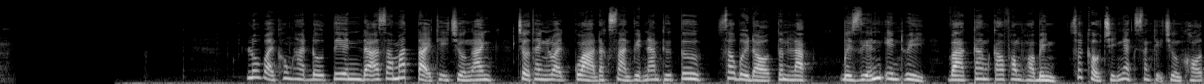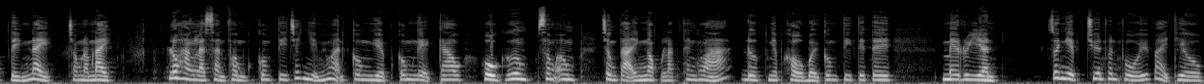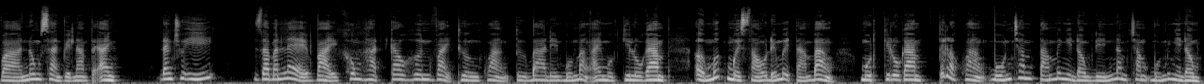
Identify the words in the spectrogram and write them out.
Lô vải không hạt đầu tiên đã ra mắt tại thị trường Anh, trở thành loại quả đặc sản Việt Nam thứ tư sau bưởi đỏ Tân Lạc, bưởi diễn Yên Thủy và cam Cao Phong Hòa Bình xuất khẩu chính ngạch sang thị trường khó tính này trong năm nay. Lô hàng là sản phẩm của công ty trách nhiệm hữu hạn công nghiệp công nghệ cao Hồ Gươm, Sông Ông, trồng tại Ngọc Lặc, Thanh Hóa, được nhập khẩu bởi công ty TT Merian, doanh nghiệp chuyên phân phối vải thiều và nông sản Việt Nam tại Anh. Đáng chú ý, giá bán lẻ vải không hạt cao hơn vải thường khoảng từ 3 đến 4 bảng Anh 1 kg, ở mức 16 đến 18 bảng 1 kg, tức là khoảng 480.000 đồng đến 540.000 đồng.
